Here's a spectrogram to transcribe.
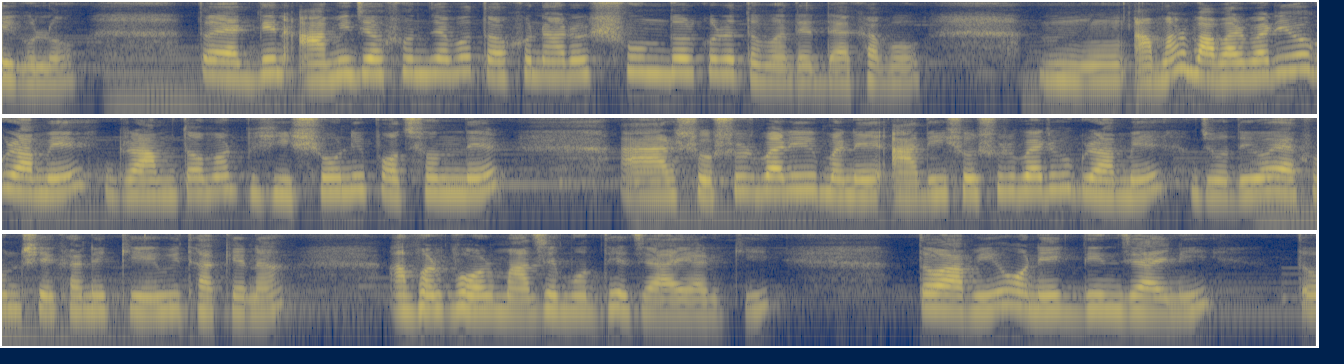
এইগুলো। তো একদিন আমি যখন যাব তখন আরও সুন্দর করে তোমাদের দেখাবো। আমার বাবার বাড়িও গ্রামে, গ্রাম তো আমার ভীষণই পছন্দের। আর শ্বশুরবাড়ি মানে আদি শ্বশুরবাড়িও গ্রামে, যদিও এখন সেখানে কেউই থাকে না। আমার বর মাঝে মধ্যে যায় আর কি। তো আমিও অনেক দিন যাইনি। তো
